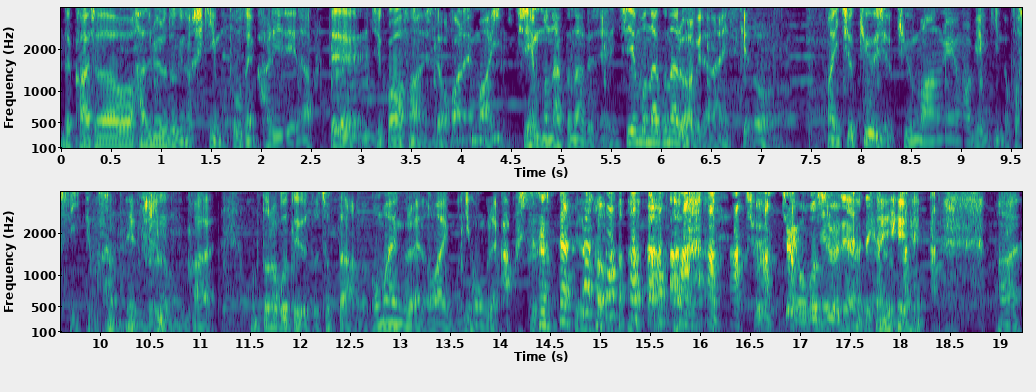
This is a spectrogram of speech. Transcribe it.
で、会社を始める時の資金も当然借り入れなくて、自己破産してお金、まあ1円もなくなるじゃん。1円もなくなるわけじゃないんですけど、まあ一応99万円は現金残していいってことなんですけど、うんはい。本当のこと言うとちょっとあの5万円ぐらいのワインも2本ぐらい隠してたんですけど、ちょいちょい面白いね、はい。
